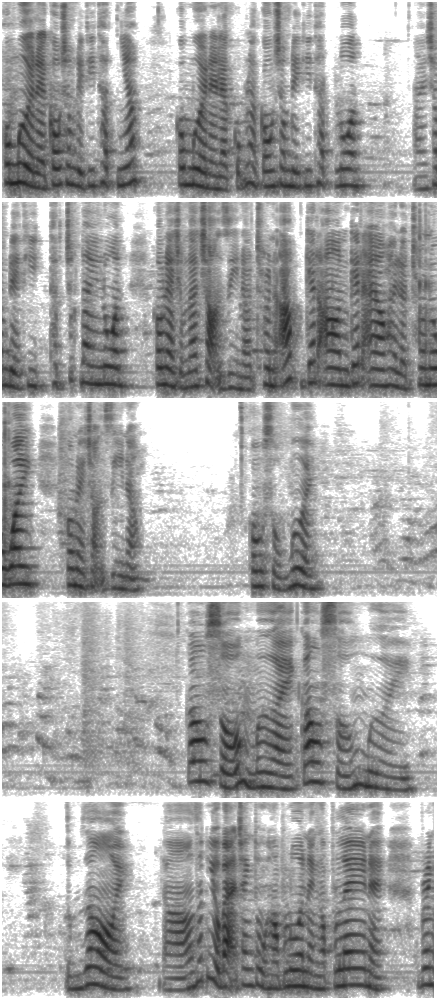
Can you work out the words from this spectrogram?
Câu 10 này câu trong đề thi thật nhá. Câu 10 này là cũng là câu trong đề thi thật luôn. Đấy, trong đề thi thật trước đây luôn. Câu này chúng ta chọn gì nào? Turn up get on get out hay là turn away? Câu này chọn gì nào? Câu số 10 Câu số 10, câu số 10. Đúng rồi. Đó, rất nhiều bạn tranh thủ học luôn này, Ngọc Lê này, bring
